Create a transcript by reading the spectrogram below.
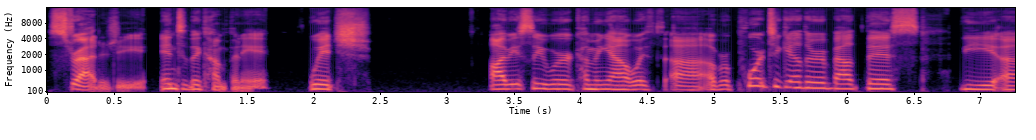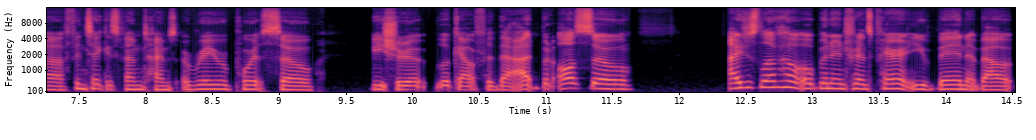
strategy into the company, which obviously we're coming out with uh, a report together about this, the uh, FinTech is Femme times Array report. So be sure to look out for that. But also, I just love how open and transparent you've been about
